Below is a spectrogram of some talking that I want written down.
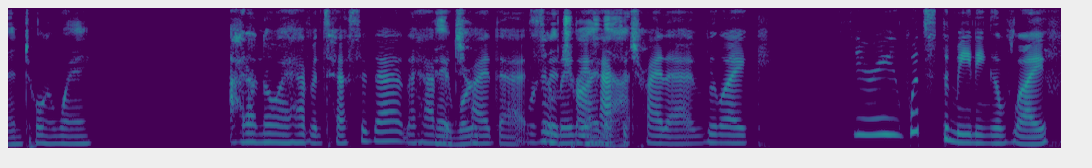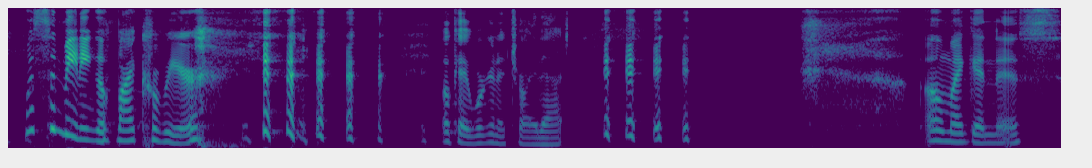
mentor way? I don't know. I haven't tested that, and I haven't we're- tried that. we're so gonna maybe try I have that. to try that and be like, Siri, what's the meaning of life? What's the meaning of my career? Okay, we're going to try that. oh my goodness.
